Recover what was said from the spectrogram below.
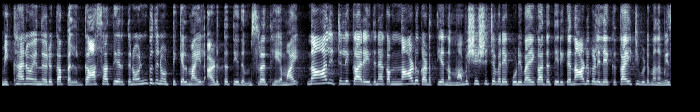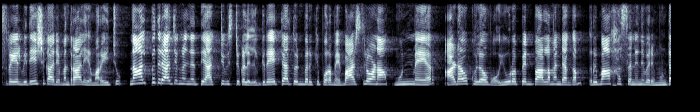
മിഖാനോ എന്നൊരു കപ്പൽ ഗാസ തീരത്തിന് ഒൻപത് നോട്ടിക്കൽ മൈൽ അടുത്തെത്തിയതും ശ്രദ്ധേയമായി. നാല് ഇറ്റലിക്കാരെ ഇതിനകം നാടുകടത്തിയെന്നും അവശേഷിച്ചവരെ കൂടി വൈകാതെ തിരികെ നാടുകളിലേക്ക് കയറ്റിവിടുമെന്നും ഇസ്രയേൽ വിദേശകാര്യ മന്ത്രാലയം അറിയിച്ചു. നാൽപ്പത് രാജ്യങ്ങളിൽ നിന്നെത്തിയ ആക്ടിവിസ്റ്റുകളിൽ ഗ്രേറ്റ തുൻബർക്ക് പുറമെ ബാഴ്സലോണ മുൻ mayor Ada Colau European parliament അംഗം റിമാ ഹസൻ എന്നിവരുമുണ്ട്.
